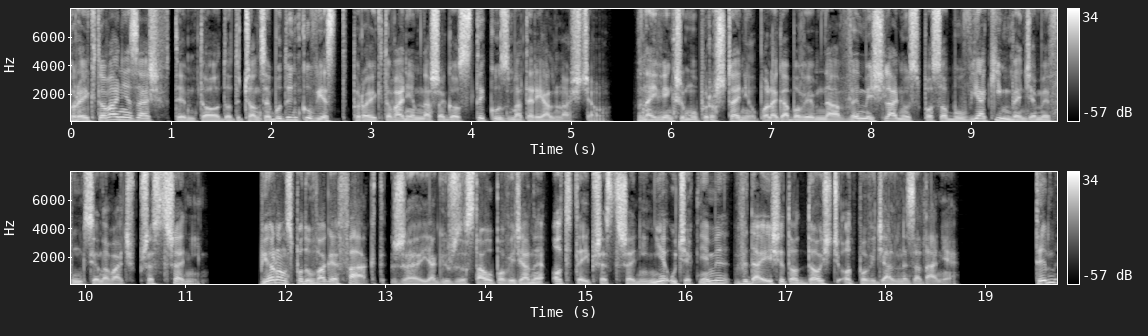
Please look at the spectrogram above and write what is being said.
Projektowanie zaś, w tym to dotyczące budynków, jest projektowaniem naszego styku z materialnością. W największym uproszczeniu polega bowiem na wymyślaniu sposobu, w jakim będziemy funkcjonować w przestrzeni. Biorąc pod uwagę fakt, że jak już zostało powiedziane, od tej przestrzeni nie uciekniemy, wydaje się to dość odpowiedzialne zadanie. Tym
